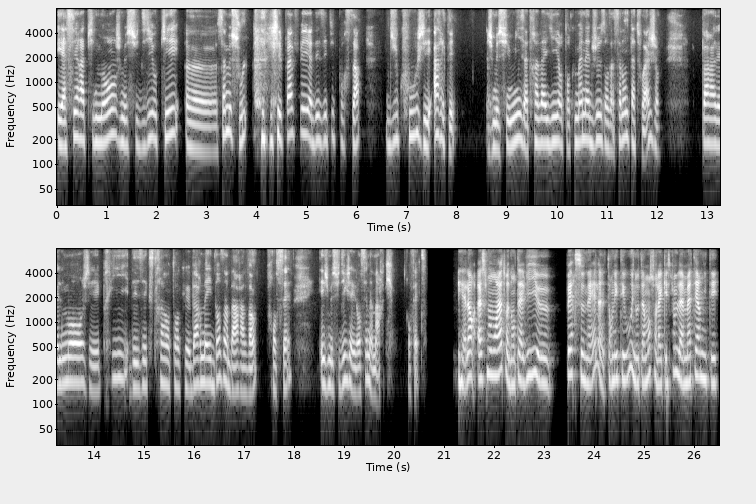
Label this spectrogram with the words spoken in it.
Et assez rapidement, je me suis dit, OK, ça me saoule. j'ai pas fait des études pour ça. Du coup, j'ai arrêté je me suis mise à travailler en tant que manageuse dans un salon de tatouage. Parallèlement, j'ai pris des extras en tant que barmaid dans un bar à vin français et je me suis dit que j'allais lancer ma marque, en fait. Et alors, à ce moment-là, toi, dans ta vie euh, personnelle, t'en étais où Et notamment sur la question de la maternité?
